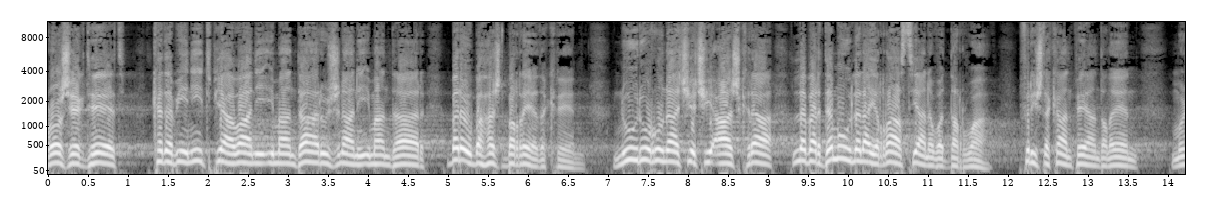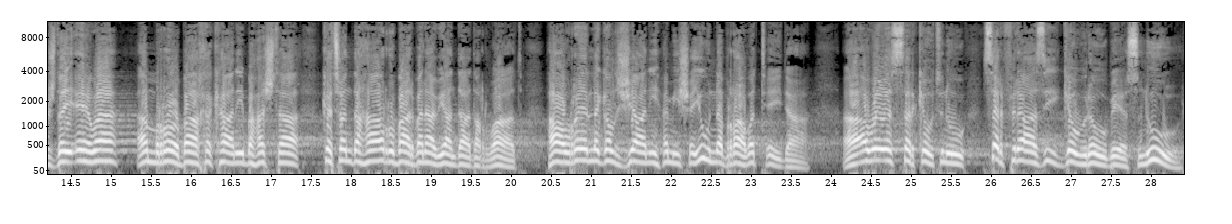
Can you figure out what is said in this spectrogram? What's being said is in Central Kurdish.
ڕۆژێک دێت کە دەبینیت پیاوانی ئیماندار و ژنانی ئیماندار بەرەو بەهەشت بەڕێ دەکرێن، نوور و ڕووناکیەکی ئاشکرا لە بەردەم و لەلای ڕاستیانەوە دەڕوا، فریشتەکان پێیان دەڵێن، مژدەی ئێوە ئەمڕۆ باخەکانی بەهەشتە کە چەندەها ڕووبار بەناویاندا دەڕوات، هاوڕێ لەگەڵ ژیانی هەمیشەی و نەبڕاوەت تێیدا، ئا ئەوەیە سەرکەوتن و سەرفرازی گەورە و بێ سنوور.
